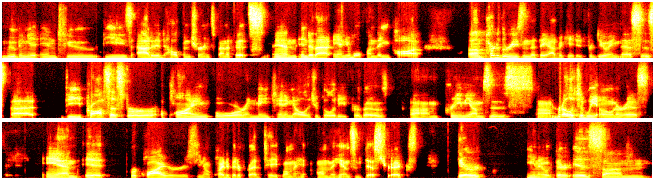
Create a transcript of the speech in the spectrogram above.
moving it into these added health insurance benefits and into that annual funding pot. Um, part of the reason that they advocated for doing this is that the process for applying for and maintaining eligibility for those um, premiums is um, relatively onerous and it requires you know quite a bit of red tape on the on the hands of districts there, you know, there is some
